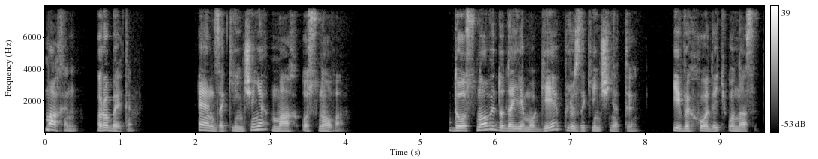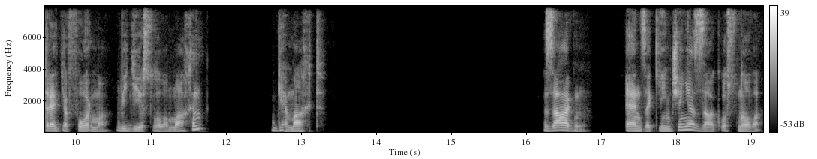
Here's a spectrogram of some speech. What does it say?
Machen – робити. N закінчення мах основа. До основи додаємо г плюс закінчення ти. І виходить у нас третя форма від дієслова machen – gemacht. Sagen – N закінчення зак основа.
